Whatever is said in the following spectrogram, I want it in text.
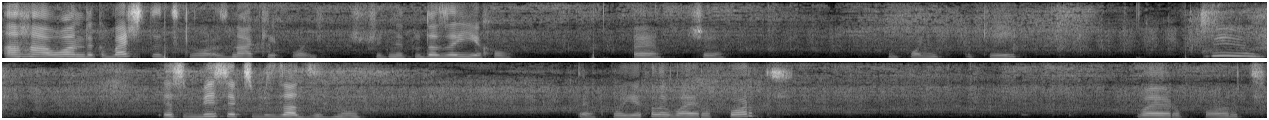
ага, вон так, бачите такі знаки. Ой, чуть не туди заїхав. Е, що? Не понял, окей. Бю. Я собі собі зад зігнув. Так, поїхали в аеропорт. В аеропорт.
